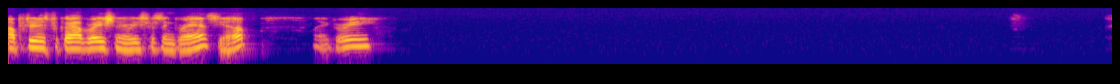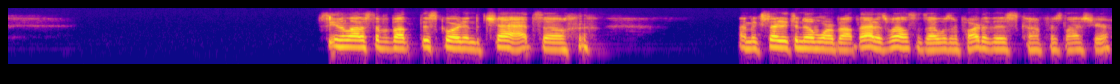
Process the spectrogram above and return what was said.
Opportunities for collaboration and research and grants. Yep, I agree. Seen a lot of stuff about Discord in the chat, so I'm excited to know more about that as well, since I wasn't a part of this conference last year.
